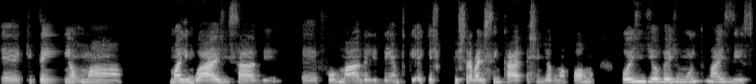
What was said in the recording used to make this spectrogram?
é, que tenha uma, uma linguagem, sabe, é, formada ali dentro, que, que, que os trabalhos se encaixem de alguma forma. Hoje em dia eu vejo muito mais isso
